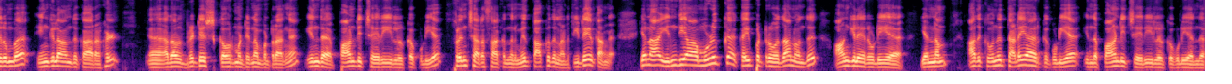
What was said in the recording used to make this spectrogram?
திரும்ப இங்கிலாந்துக்காரர்கள் அதாவது பிரிட்டிஷ் கவர்மெண்ட் என்ன பண்ணுறாங்க இந்த பாண்டிச்சேரியில் இருக்கக்கூடிய பிரெஞ்சு அரசாங்கத்தின் மீது தாக்குதல் நடத்திக்கிட்டே இருக்காங்க. ஏன்னா இந்தியா முழுக்க கைப்பற்றுவது தான் வந்து ஆங்கிலேயருடைய எண்ணம். அதுக்கு வந்து தடையாக இருக்கக்கூடிய இந்த பாண்டிச்சேரியில் இருக்கக்கூடிய இந்த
